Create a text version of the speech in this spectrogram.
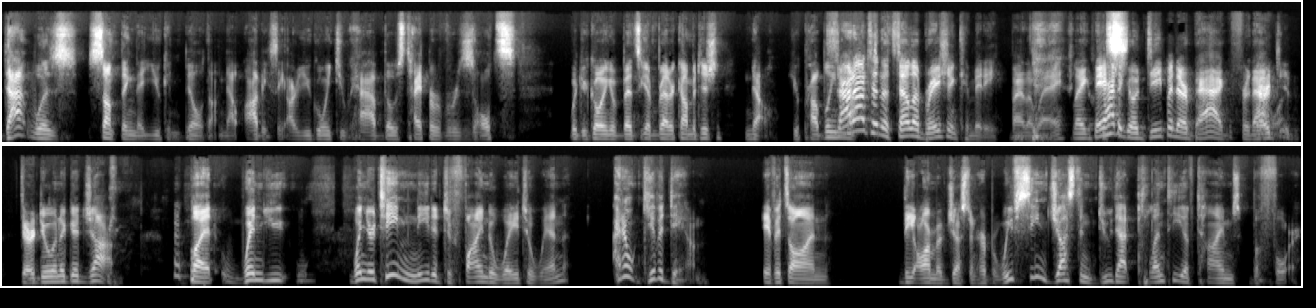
that was something that you can build on. Now, obviously, are you going to have those type of results when you're going against a better competition? No, you're probably shout not. out to the celebration committee, by the way. Like they had to go deep in their bag for that. They're, they're doing a good job. but when you when your team needed to find a way to win, I don't give a damn if it's on the arm of Justin Herbert. We've seen Justin do that plenty of times before.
